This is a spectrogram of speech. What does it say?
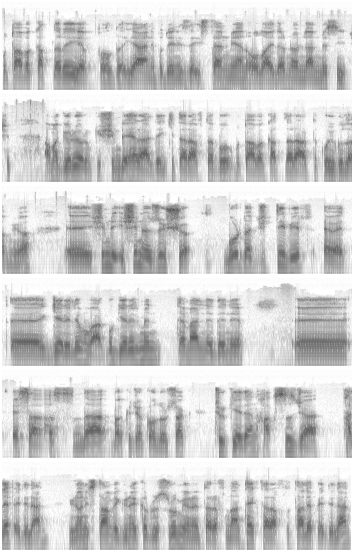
mutabakatları yapıldı. Yani bu denizde istenmeyen olayların önlenmesi için. Ama görüyorum ki şimdi herhalde iki tarafta bu mutabakatları artık uygulamıyor. Ee, şimdi işin özü şu. Burada ciddi bir evet e, gerilim var. Bu gerilimin temel nedeni e, esasında bakacak olursak Türkiye'den haksızca talep edilen Yunanistan ve Güney Kıbrıs Rum yönetimi tarafından tek taraflı talep edilen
